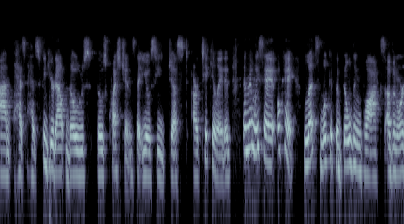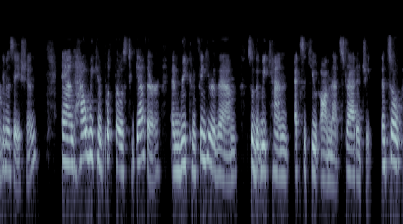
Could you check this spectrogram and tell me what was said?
um, has has figured out those those questions that Yossi just articulated. And then we say, okay, let's look at the building blocks of an organization and how we can put those together and reconfigure them so that we can execute on that strategy. And so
